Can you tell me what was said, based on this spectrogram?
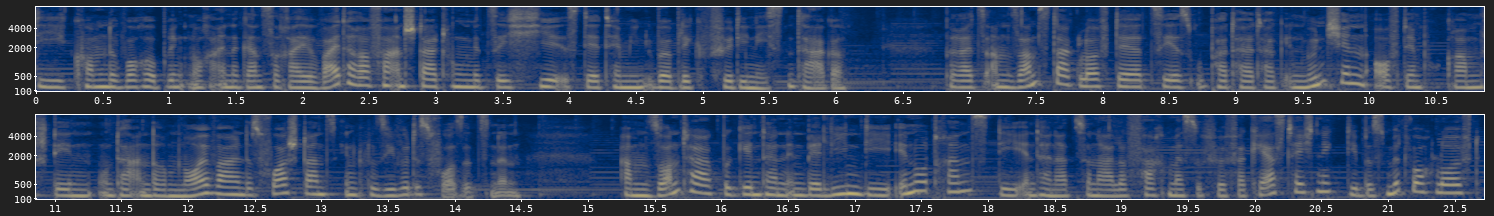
Die kommende Woche bringt noch eine ganze Reihe weiterer Veranstaltungen mit sich. Hier ist der Terminüberblick für die nächsten Tage. Bereits am Samstag läuft der CSU-Parteitag in München. Auf dem Programm stehen unter anderem Neuwahlen des Vorstands inklusive des Vorsitzenden. Am Sonntag beginnt dann in Berlin die Innotrans, die internationale Fachmesse für Verkehrstechnik, die bis Mittwoch läuft.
